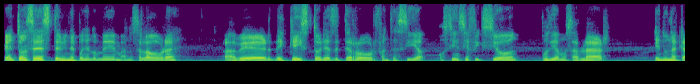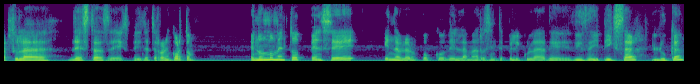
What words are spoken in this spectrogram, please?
Entonces terminé poniéndome manos a la obra a ver de qué historias de terror, fantasía o ciencia ficción podíamos hablar en una cápsula de estas de Expediente Terror en corto. En un momento pensé en hablar un poco de la más reciente película de Disney y Pixar, Luca,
